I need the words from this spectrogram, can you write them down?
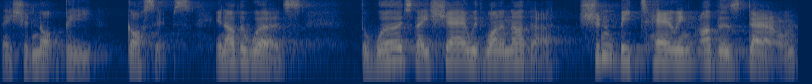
they should not be gossips. In other words, the words they share with one another shouldn't be tearing others down,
